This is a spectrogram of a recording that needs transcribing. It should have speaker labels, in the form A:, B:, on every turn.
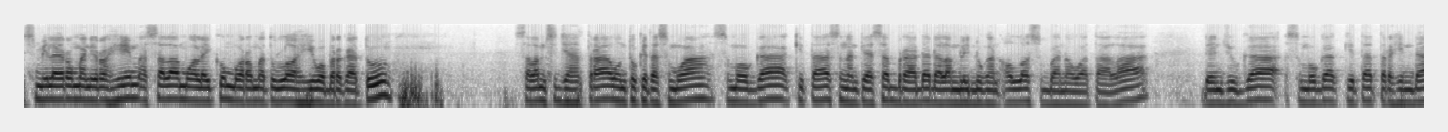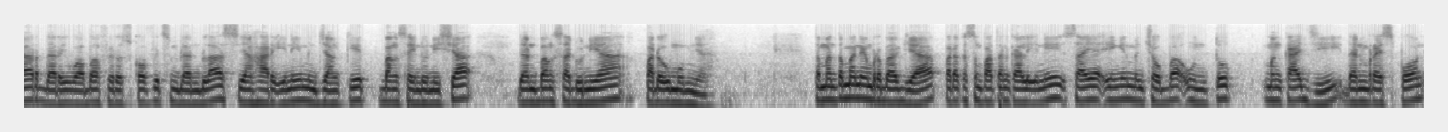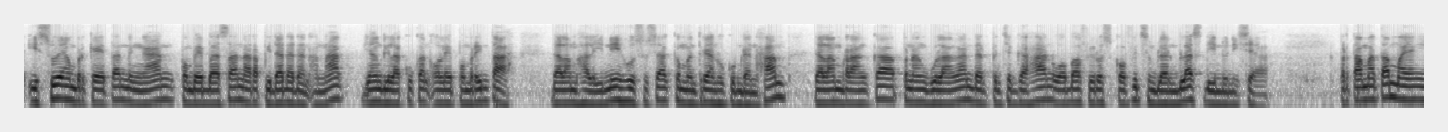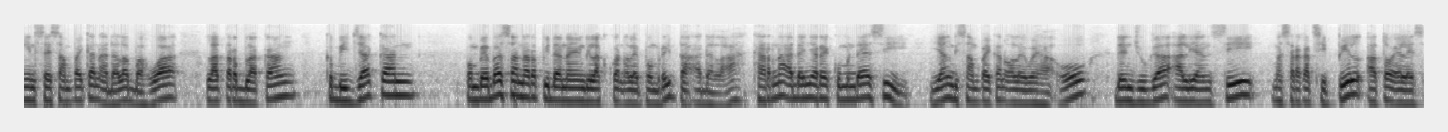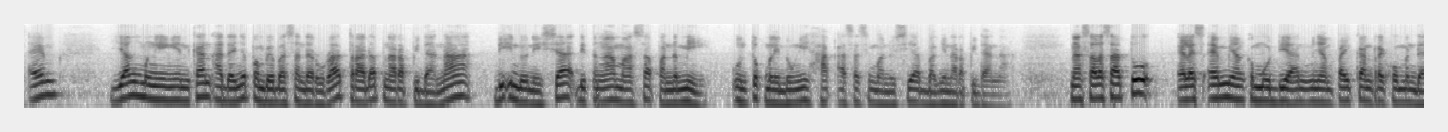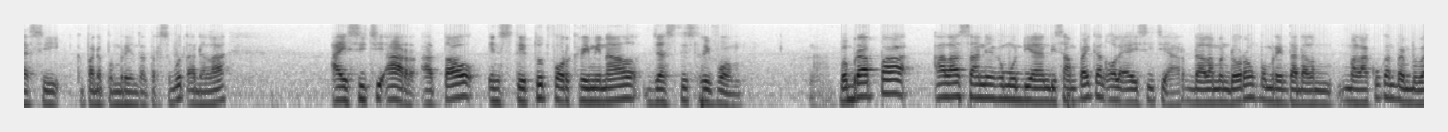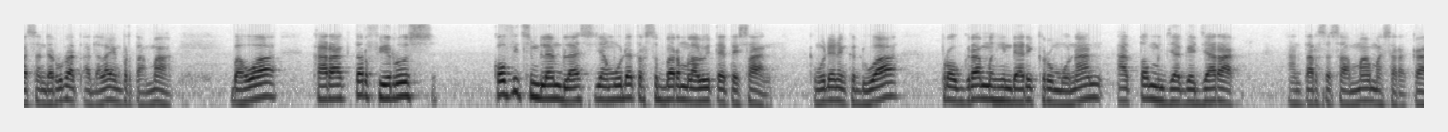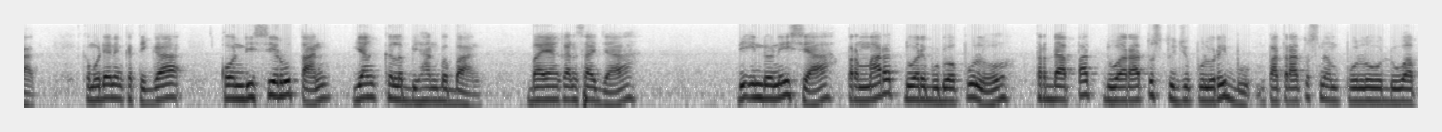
A: Bismillahirrahmanirrahim. Assalamualaikum warahmatullahi wabarakatuh. Salam sejahtera untuk kita semua. Semoga kita senantiasa berada dalam lindungan Allah Subhanahu wa taala dan juga semoga kita terhindar dari wabah virus COVID-19 yang hari ini menjangkit bangsa Indonesia dan bangsa dunia pada umumnya. Teman-teman yang berbahagia, pada kesempatan kali ini saya ingin mencoba untuk mengkaji dan merespon isu yang berkaitan dengan pembebasan narapidana dan anak yang dilakukan oleh pemerintah. Dalam hal ini khususnya Kementerian Hukum dan HAM dalam rangka penanggulangan dan pencegahan wabah virus COVID-19 di Indonesia. Pertama-tama yang ingin saya sampaikan adalah bahwa latar belakang kebijakan pembebasan narapidana yang dilakukan oleh pemerintah adalah karena adanya rekomendasi yang disampaikan oleh WHO dan juga Aliansi Masyarakat Sipil atau LSM yang menginginkan adanya pembebasan darurat terhadap narapidana di Indonesia di tengah masa pandemi untuk melindungi hak asasi manusia bagi narapidana. Nah, salah satu LSM yang kemudian menyampaikan rekomendasi kepada pemerintah tersebut adalah ICCR atau Institute for Criminal Justice Reform. Nah, beberapa alasan yang kemudian disampaikan oleh ICCR dalam mendorong pemerintah dalam melakukan pembebasan darurat adalah yang pertama, bahwa karakter virus COVID-19 yang mudah tersebar melalui tetesan. Kemudian yang kedua, program menghindari kerumunan atau menjaga jarak antar sesama masyarakat. Kemudian yang ketiga, kondisi rutan yang kelebihan beban Bayangkan saja, di Indonesia per Maret 2020 terdapat 270.462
